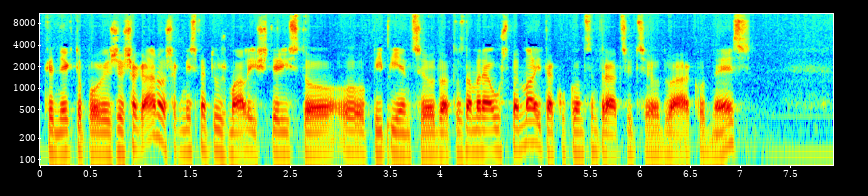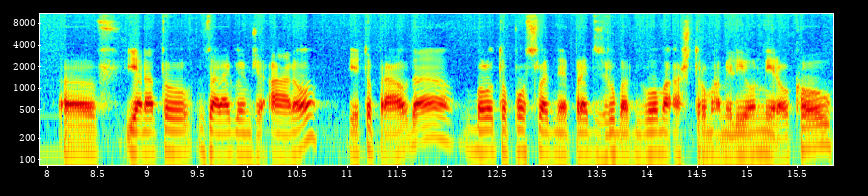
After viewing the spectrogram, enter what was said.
keď niekto povie, že však áno, však my sme tu už mali 400 ppm CO2, to znamená, už sme mali takú koncentráciu CO2 ako dnes, Eh, ja na to zareagujem, že áno, je to pravda. Bolo to posledné pred zhruba dvoma až troma miliónmi rokov,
